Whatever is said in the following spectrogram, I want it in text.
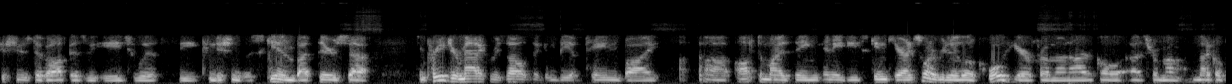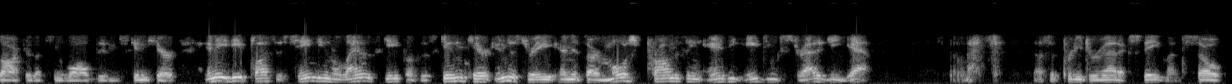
issues develop as we age with the condition of the skin. But there's uh, some pretty dramatic results that can be obtained by uh, optimizing NAD skincare. I just want to read a little quote here from an article uh, from a medical doctor that's involved in skincare. NAD Plus is changing the landscape of the skincare industry, and it's our most promising anti-aging strategy yet. So that's that's a pretty dramatic statement. So.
